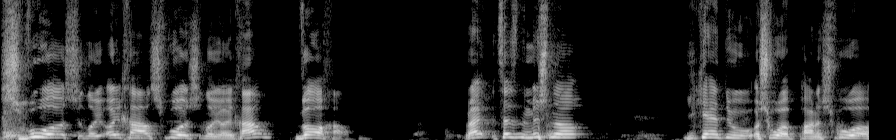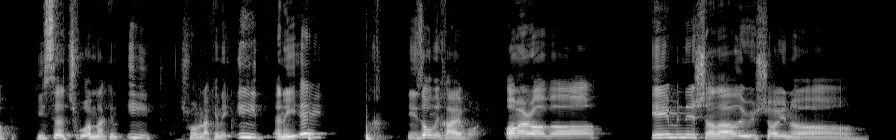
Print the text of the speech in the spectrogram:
Shvua shaloi oichal, shvua shaloi oichal, v'ochal. Right? It says in the Mishnah, you can't do a shvua upon a shvua. He said, shvua, I'm not going to eat. Shvua, I'm not going to eat. And he ate. He's only chayiv one. Omar Rava, im nishalal rishoyna,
